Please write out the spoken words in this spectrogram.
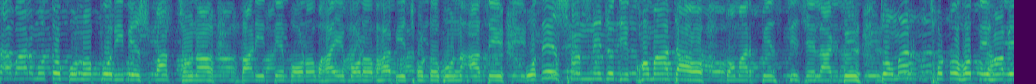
চাবার মতো কোনো পরিবেশ পাচ্ছ না। বাড়িতে বড় ভাই, বড় ভাবি, ছোট বোন আছে। ওদের সামনে যদি ক্ষমা চাও, তোমার পেস্টিসে লাগবে। তোমার ছোট হতে হবে,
